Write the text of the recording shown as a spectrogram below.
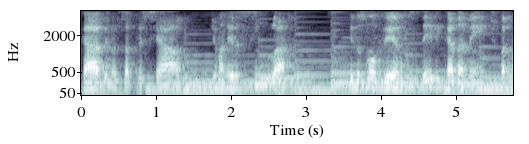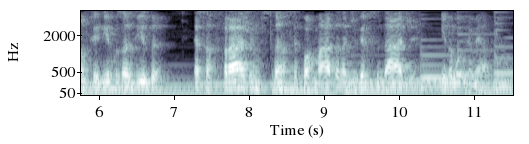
Cabe-nos apreciá-lo de maneira singular e nos movermos delicadamente para não ferirmos a vida, essa frágil instância formada na diversidade e no movimento.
